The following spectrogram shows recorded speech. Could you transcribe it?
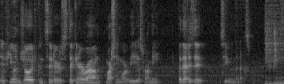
if you enjoyed, consider sticking around, watching more videos from me. But that is it. See you in the next one.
